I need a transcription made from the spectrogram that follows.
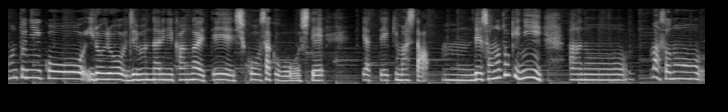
本当にこういろいろ自分なりに考えて試行錯誤をしてやってきました。うんでその時にあのまあその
